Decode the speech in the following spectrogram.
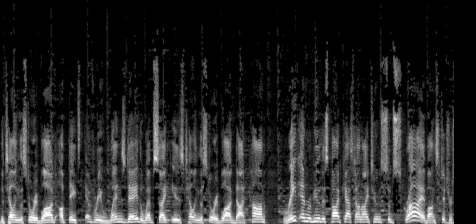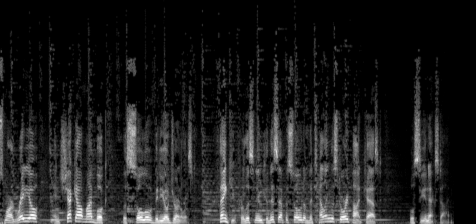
The Telling the Story blog updates every Wednesday. The website is tellingthestoryblog.com. Rate and review this podcast on iTunes, subscribe on Stitcher Smart Radio, and check out my book, The Solo Video Journalist. Thank you for listening to this episode of the Telling the Story podcast. We'll see you next time.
